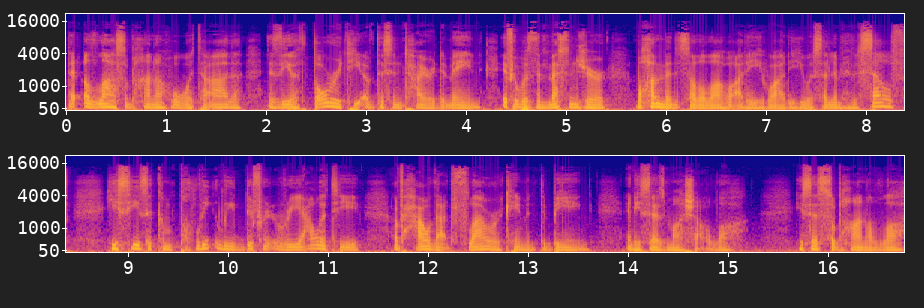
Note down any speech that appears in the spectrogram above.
that Allah subhanahu wa ta'ala is the authority of this entire domain. If it was the Messenger Muhammad sallallahu alayhi wa wasallam himself, he sees a completely different reality of how that flower came into being. And he says, MashaAllah. He says, Subhanallah.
